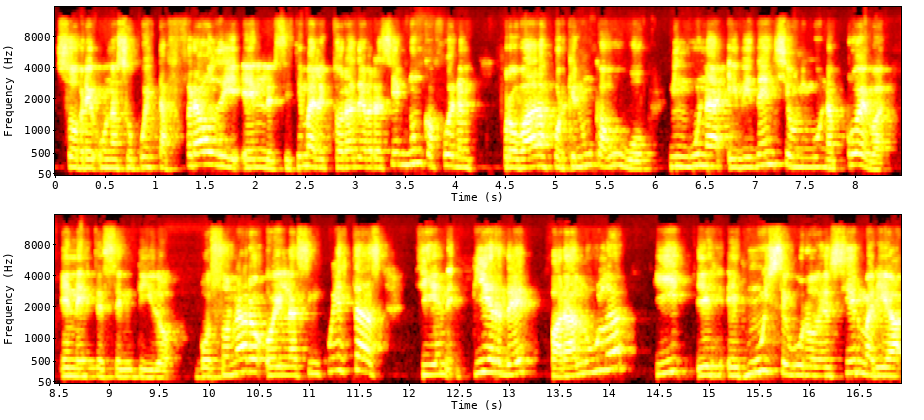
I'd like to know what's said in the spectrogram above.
sobre una supuesta fraude en el sistema electoral de Brasil nunca fueron probadas porque nunca hubo ninguna evidencia o ninguna prueba en este sentido. Bolsonaro o en las encuestas pierde para Lula y es, muy seguro decir, María,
